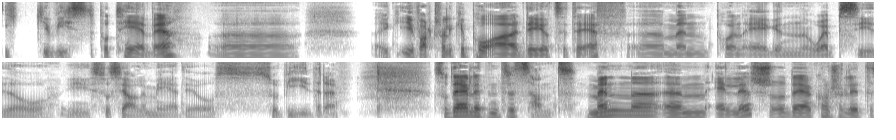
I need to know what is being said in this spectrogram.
ikke vist på TV. eh, I hvert fall ikke på ZTF, eh, men på en egen webside og i sosiale medier og så videre. Så det er litt interessant. Men um, ellers, og det er kanskje litt,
